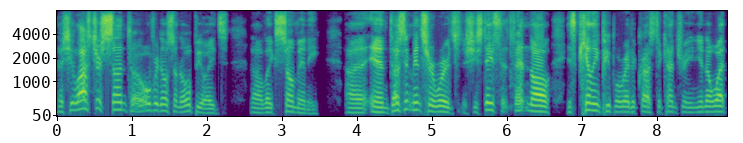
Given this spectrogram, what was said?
that she lost her son to overdose on opioids, uh, like so many. Uh, and doesn't mince her words. She states that fentanyl is killing people right across the country. And you know what?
